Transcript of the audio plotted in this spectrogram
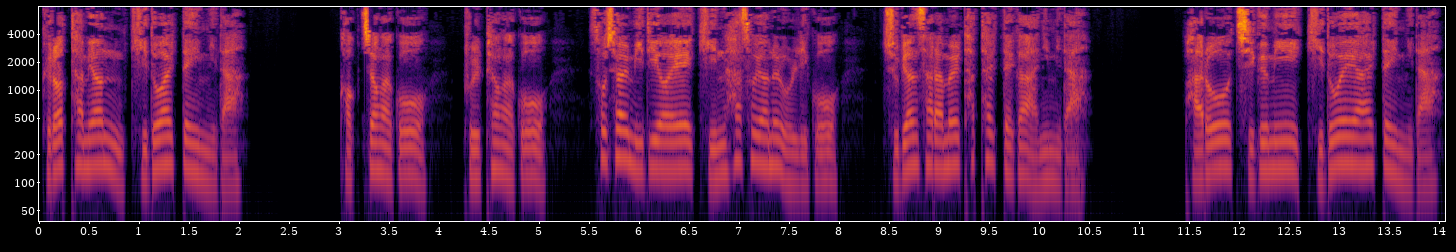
그렇다면 기도할 때입니다. 걱정하고 불평하고 소셜미디어에 긴 하소연을 올리고 주변 사람을 탓할 때가 아닙니다. 바로 지금이 기도해야 할 때입니다.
